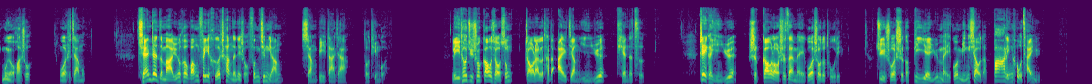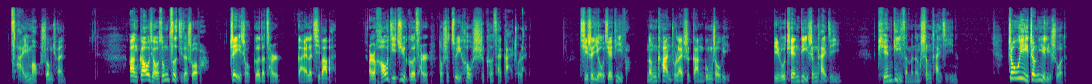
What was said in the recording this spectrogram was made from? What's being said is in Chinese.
木有话说，我是佳木。前阵子马云和王菲合唱的那首《风清扬》，想必大家都听过。里头据说高晓松找来了他的爱将尹约填的词。这个尹约是高老师在美国收的徒弟，据说是个毕业于美国名校的八零后才女，才貌双全。按高晓松自己的说法，这首歌的词儿改了七八版，而好几句歌词儿都是最后时刻才改出来的。其实有些地方能看出来是赶工手笔，比如天地生太极，天地怎么能生太极呢？《周易正义》里说的，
